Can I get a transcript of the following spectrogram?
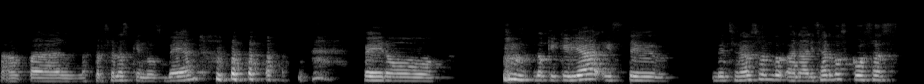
ah, para las personas que nos vean. Pero lo que quería este, mencionar son analizar dos cosas.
